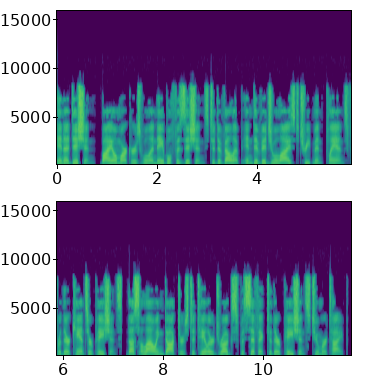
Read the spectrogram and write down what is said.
In addition, biomarkers will enable physicians to develop individualized treatment plans for their cancer patients, thus allowing doctors to tailor drugs specific to their patient's tumor type.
